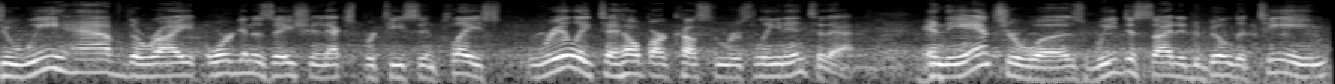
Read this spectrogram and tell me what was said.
do we have the right organization and expertise in place really to help our customers lean into that? And the answer was, we decided to build a team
